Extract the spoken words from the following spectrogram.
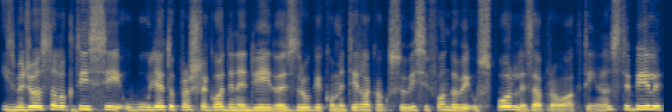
Između ostalog, ti si u ljeto prošle godine 2022. komentirala kako su visi fondovi usporili zapravo aktivnosti bili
